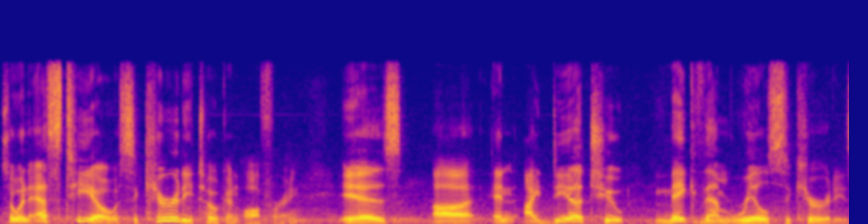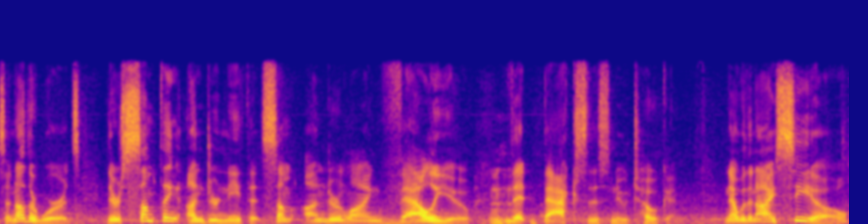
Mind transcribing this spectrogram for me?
So an STO, a security token offering, is uh, an idea to make them real securities. In other words, there's something underneath it, some underlying value mm-hmm. that backs this new token. Now with an ICO,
